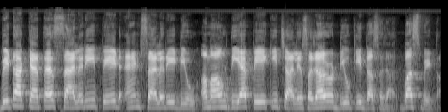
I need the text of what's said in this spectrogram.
बेटा, कहता है salary paid and salary due amount दिया पे की चालीस हज़ार और ड्यू की दस हज़ार। बस बेटा।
